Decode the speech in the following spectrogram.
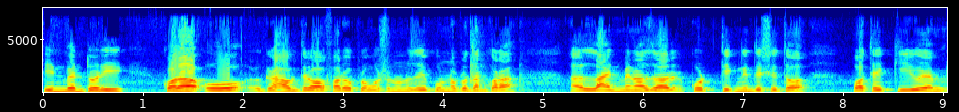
ইনভেন্টরি করা ও গ্রাহকদের অফার ও প্রমোশন অনুযায়ী পণ্য প্রদান করা। লাইন ম্যানেজার কর্তৃক নির্দেশিত পথে কিউএম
